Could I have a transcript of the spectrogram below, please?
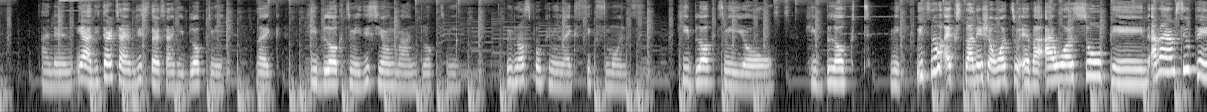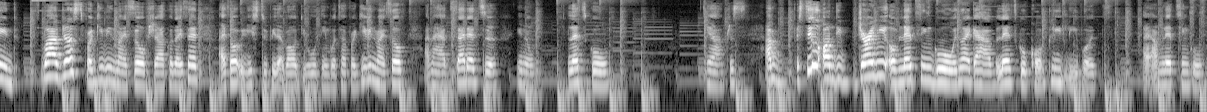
and then yeah, the third time, this third time he blocked me. Like he blocked me. This young man blocked me. We've not spoken in like six months. He blocked me, y'all. He blocked me with no explanation whatsoever. I was so pained, and I am still pained. But I've just forgiven myself, Sha, because I said I felt really stupid about the whole thing. But I've forgiven myself, and I have decided to, you know, let's go. Yeah, just I'm still on the journey of letting go. It's not like I have let go completely, but I am letting go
